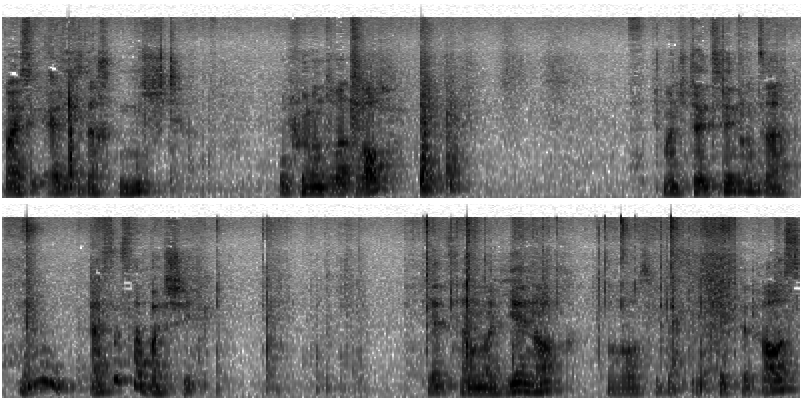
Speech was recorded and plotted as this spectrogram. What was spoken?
Weiß ich ehrlich gesagt nicht, wofür man sowas braucht. Man stellt es hin und sagt, uh, das ist aber schick. Jetzt haben wir hier noch, woraus sieht das, ich krieg das raus,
